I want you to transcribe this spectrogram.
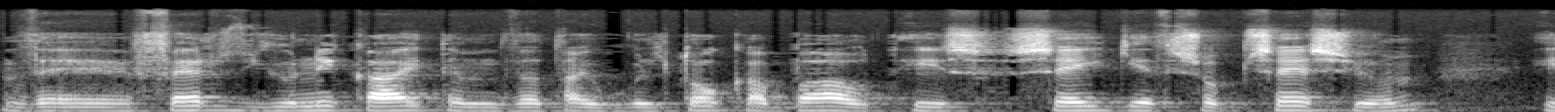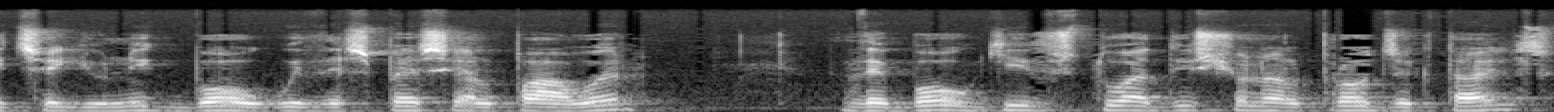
The first unique item that I will talk about is Saegath's Obsession. It's a unique bow with a special power. The bow gives two additional projectiles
